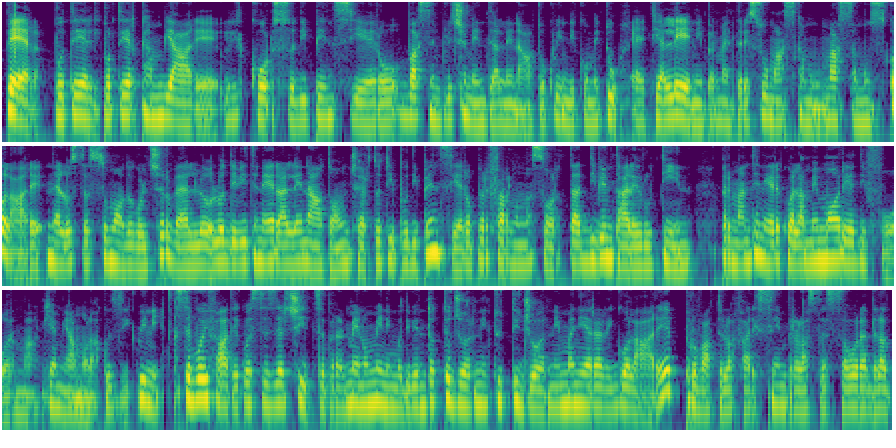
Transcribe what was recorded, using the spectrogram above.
per poter, poter, cambiare il corso di pensiero va semplicemente allenato, quindi come tu eh, ti alleni per mettere su massa, massa, muscolare, nello stesso modo col cervello lo devi tenere allenato a un certo tipo di pensiero per farlo una sorta diventare routine, per mantenere quella memoria di forma, chiamiamola così. Quindi se voi fate questo esercizio per almeno un minimo di 28 giorni, tutti i giorni in maniera regolare, provatelo a fare sempre alla stessa ora della,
